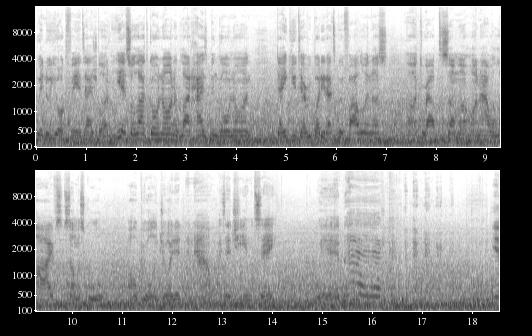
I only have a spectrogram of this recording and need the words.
We're New York fans, as but yeah. So a lot going on. A lot has been going on. Thank you to everybody that's been following us uh, throughout the summer on our lives, summer school. I hope you all enjoyed it. And now, as Ed Sheehan would say, we're back. yeah,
